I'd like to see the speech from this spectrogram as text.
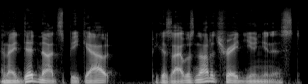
and I did not speak out because I was not a trade unionist.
